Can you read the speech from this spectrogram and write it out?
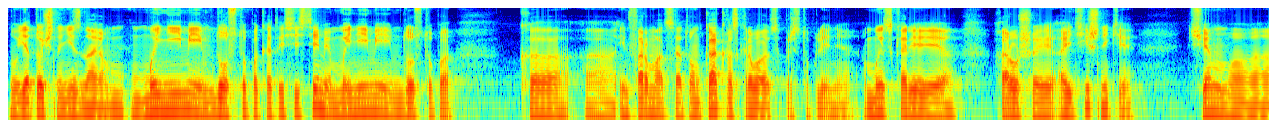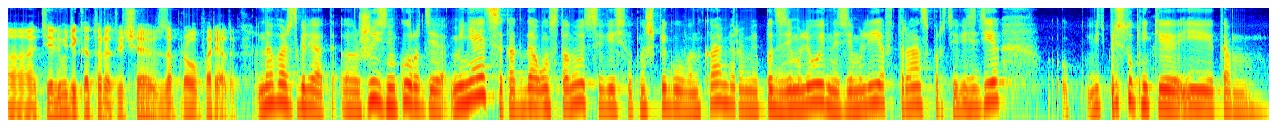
ну, я точно не знаю. Мы не имеем доступа к этой системе, мы не имеем доступа к э, информации о том, как раскрываются преступления. Мы скорее хорошие айтишники, чем э, те люди, которые отвечают за правопорядок. На ваш взгляд, э, жизнь в городе меняется, когда он становится весь вот нашпигован камерами, под землей, на земле, в транспорте, везде? Ведь преступники и там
